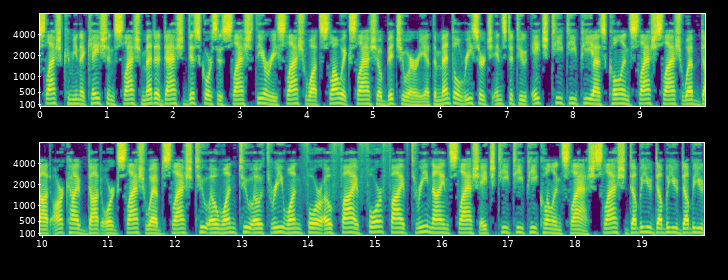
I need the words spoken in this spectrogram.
slash communication slash meta dash discourses slash theory slash Watzlawick slash obituary at the Mental Research Institute. Https colon slash slash web dot archive dot org slash web slash two oh one two oh 03140545539 slash http colon slash slash www.uki.edu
